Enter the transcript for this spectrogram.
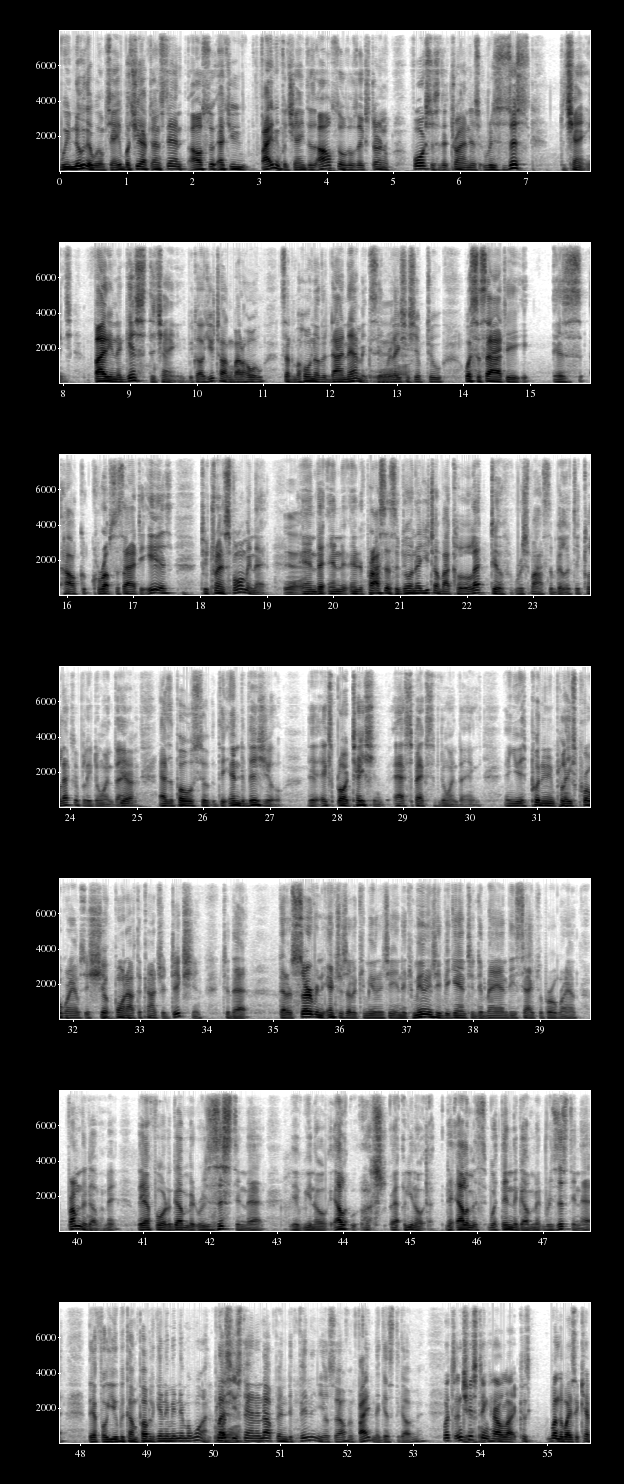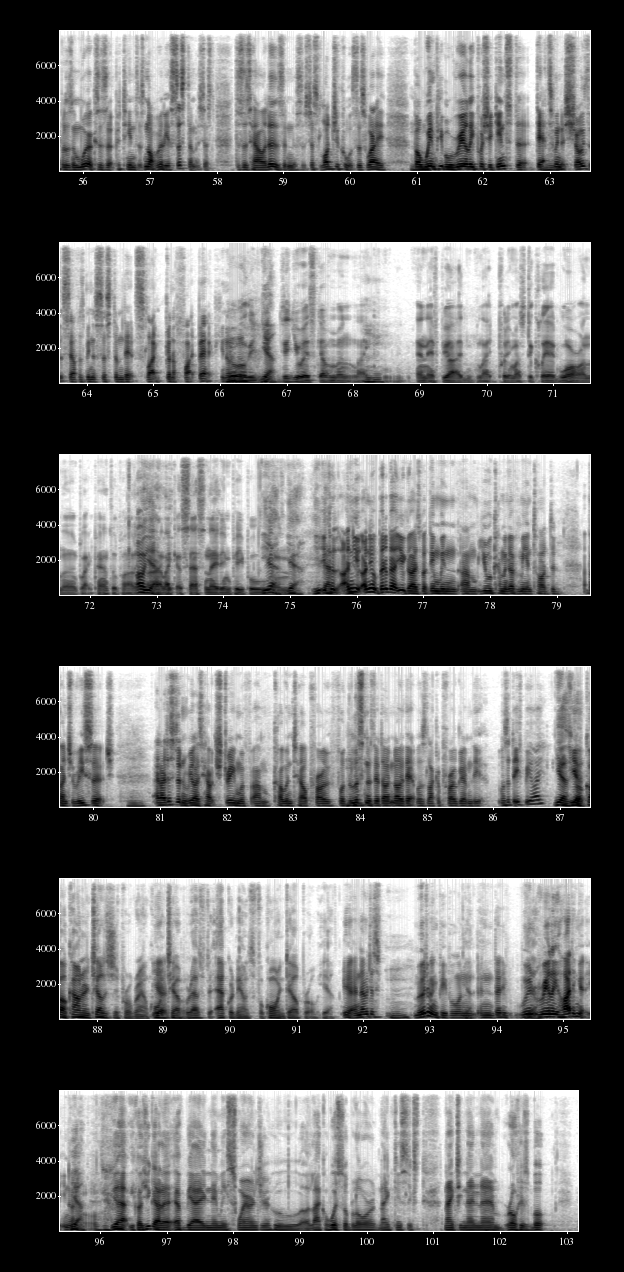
we knew that we were change. But you have to understand also, as you fighting for change, there's also those external forces that trying to resist the change, fighting against the change, because you're talking about a whole set of a whole other dynamics in Yeah. relationship to what society is, how corrupt society is, to transforming that. Yeah. And the, and in the process of doing that, you talk about collective responsibility, collectively doing things, Yeah. as opposed to the individual, the exploitation aspects of doing things. And you're putting in place programs to show, point out the contradiction to that, that are serving the interests of the community, and the community began to demand these types of programs from the government. Therefore, the government resisting that, if, you know, ele- uh, you know, the elements within the government resisting that. Therefore, you become public enemy number one. Plus, Yeah. you're standing up and defending yourself and fighting against the government. What's interesting how like because one of the ways that capitalism works is it pretends it's not really a system. It's just this is how it is, and this is just logical. It's this way. But mm. when people really push against it, that's mm. when it shows itself as being a system that's like going to fight back. You know. Well, the, mm-hmm. Yeah. the U.S. government, like, mm-hmm. and FBI, like, pretty much declared war on the Black Panther Party. Oh, yeah. right? like assassinating people. Yeah, and, yeah. You Yeah, 'cause I knew I knew a bit about you guys, but then when um, you were coming over, me and Todd did a bunch of research, and I just didn't realize how extreme with um, COINTELPRO. For the listeners that don't know, that was like a program. The was it the FBI? Yeah, it's Yeah. called Counterintelligence Program, Yeah. COINTELPRO. That's the acronyms for COINTELPRO. Yeah. Yeah, and they were just murdering people, and, Yeah. and they weren't Yeah. really hiding it. You know. Yeah, yeah, because you got an FBI named Swearingen who, uh, like a whistleblower, 1960 1999, wrote his book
